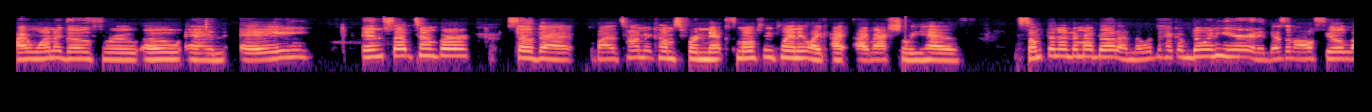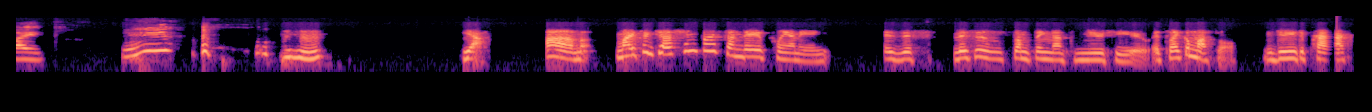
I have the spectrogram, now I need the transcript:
I want to go through O and A in September so that by the time it comes for next monthly planning, like I, I actually have something under my belt. I know what the heck I'm doing here, and it doesn't all feel like. Eh. hmm Yeah. Um, my suggestion for Sunday planning is if this is something that's new to you, it's like a muscle. You do need to practice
